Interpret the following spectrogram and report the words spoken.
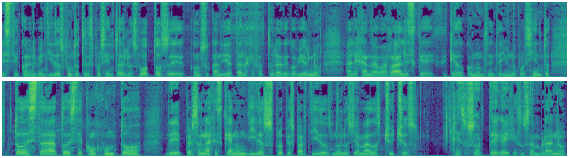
este con el 22.3% de los votos, eh, con su candidata a la jefatura de gobierno Alejandra Barrales que, que, quedó con un 31%. Todo esta todo este conjunto de personajes que han hundido a sus propios partidos, no los llamados chuchos Jesús Ortega y Jesús Zambrano,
